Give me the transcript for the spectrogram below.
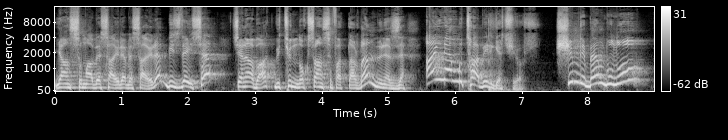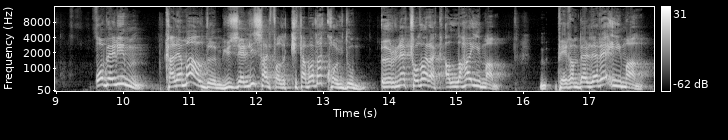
yansıma vesaire vesaire. Bizde ise Cenab-ı Hak bütün noksan sıfatlardan münezzeh. Aynen bu tabir geçiyor. Şimdi ben bunu o benim kaleme aldığım 150 sayfalık kitaba da koydum. Örnek olarak Allah'a iman, peygamberlere iman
